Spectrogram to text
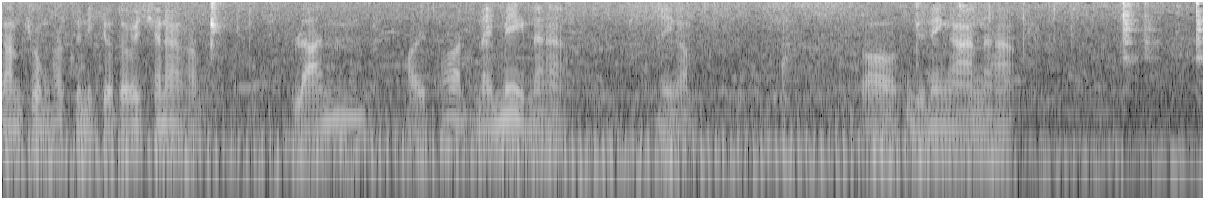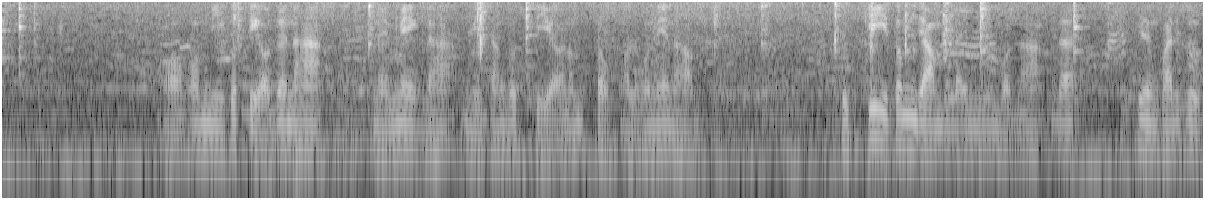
ตามชมครับสุนิจโจทวิชนะครับ ร้านหอยทอดในเมฆนะฮะนี่ครับ ก็อยู่ในงานนะฮะอ๋อก็มีก๋วยเตี๋ยวด้วยนะฮะในเมฆนะฮะมีทั้งก๋วยเตี๋ยวน้ำตกอะไรพวกนี้นะครับสุกี้ต้มยำอะไรมีหมดนะฮะและที่สำคัญที่สุด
